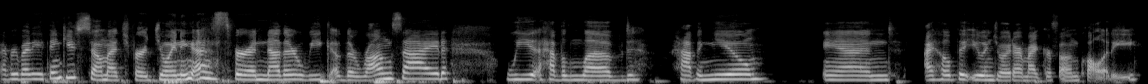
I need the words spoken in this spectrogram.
Everybody, thank you so much for joining us for another week of The Wrong Side. We have loved having you, and I hope that you enjoyed our microphone quality.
